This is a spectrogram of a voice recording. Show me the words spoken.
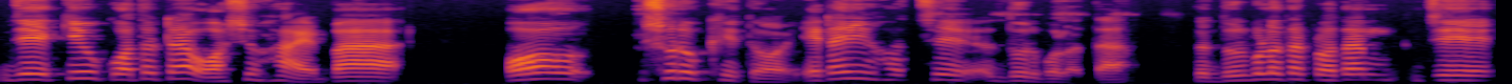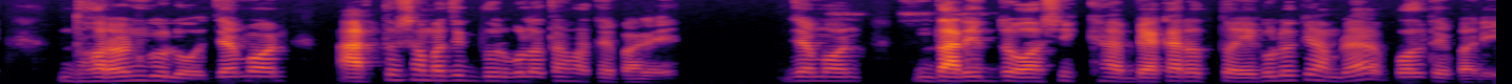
যে কেউ কতটা অসহায় বা অসুরক্ষিত, এটাই হচ্ছে দুর্বলতা। তো দুর্বলতার প্রধান যে ধরনগুলো, যেমন আর্থসামাজিক দুর্বলতা হতে পারে, যেমন দারিদ্র, অশিক্ষা, বেকারত্ব, এগুলোকে আমরা বলতে পারি।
